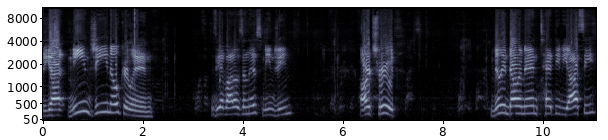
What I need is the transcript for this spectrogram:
We got Mean Gene Okerlund. Does he have autos in this? Mean Gene? R-Truth. Million Dollar Man Ted DiBiase.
